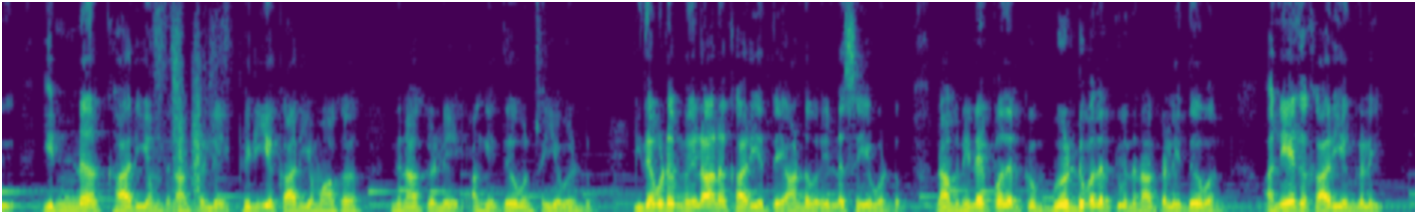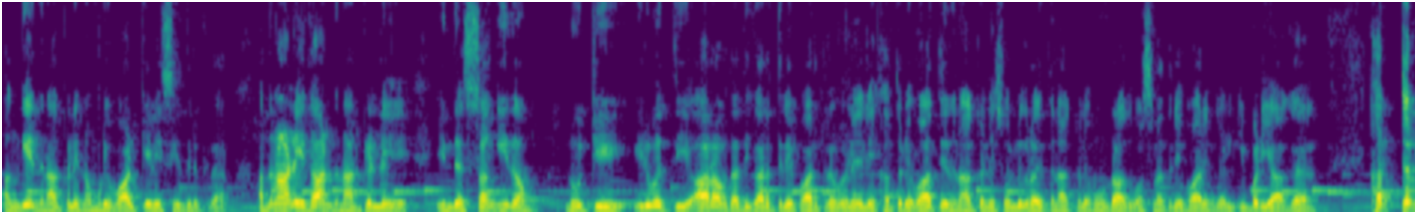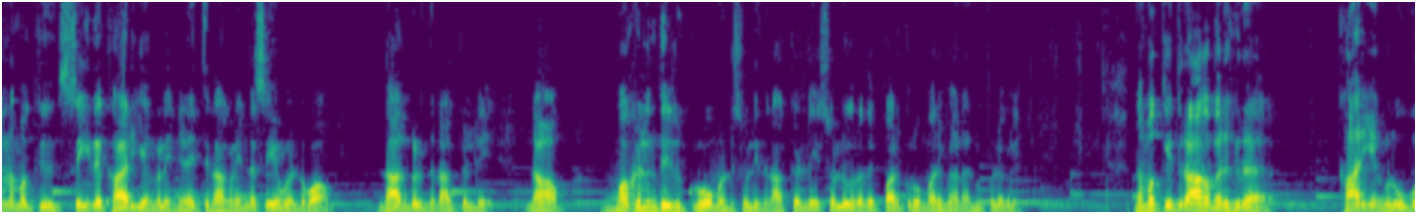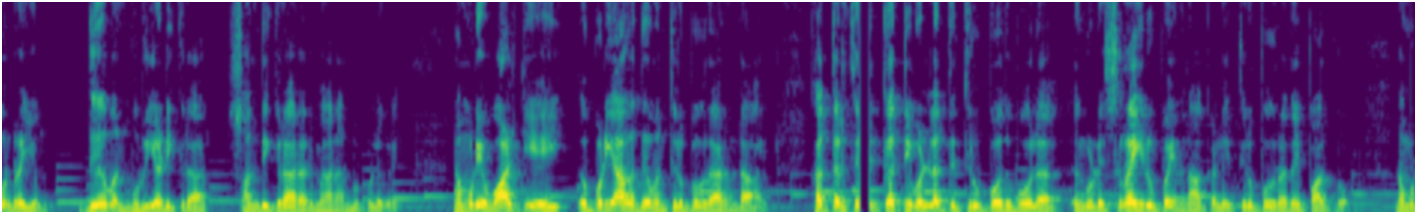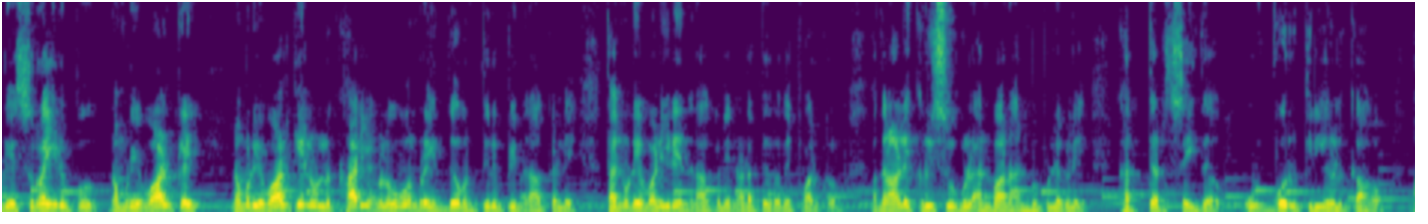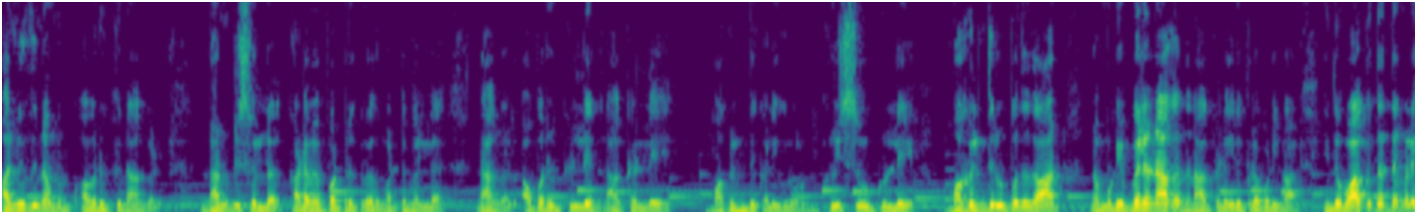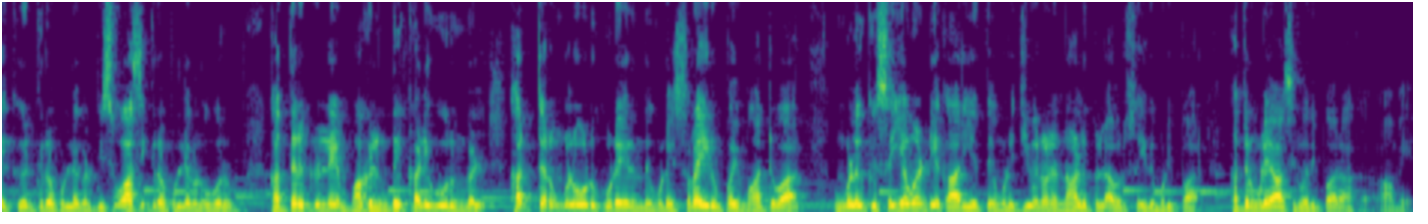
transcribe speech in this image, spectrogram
என்ன காரியம் இந்த நாட்களிலே? பெரிய காரியமாக இந்த நாட்களிலே அங்கே தேவன் செய்ய வேண்டும். இதைவிட மேலான காரியத்தை ஆண்டவர் என்ன செய்ய வேண்டும்? நாங்கள் நினைப்பதற்கும் வேண்டுவதற்கும் இந்த நாட்களிலே தேவன் அநேக காரியங்களை அங்கே இந்த நாட்களை நம்முடைய வாழ்க்கையிலே செய்திருக்கிறார். அதனாலே தான் இந்த நாட்களிலே இந்த சங்கீதம் நூற்றி இருபத்தி ஆறாவது அதிகாரத்திலே பார்க்கிற வேளையிலே கத்துடைய வார்த்தை இந்த நாட்களை சொல்லுகிற இந்த நாட்களை மூன்றாவது வசனத்திலே பாருங்கள். இப்படியாக கத்தர் நமக்கு செய்த காரியங்களை நினைத்து நாங்கள் என்ன செய்ய வேண்டுமா? நாங்கள் இந்த நாட்களிலே நாம் மகிழ்ந்து இருக்கிறோம் என்று சொல்லி இந்த நாட்களிலே சொல்லுகிறதை பார்க்கிறோம். அருமையான அன்பு பிள்ளைகளை நமக்கு எதிராக வருகிற காரியங்கள் ஒவ்வொன்றையும் தேவன் முறியடிக்கிறார் சந்திக்கிறார் அருமையான அன்பு பிள்ளைகளே. நம்முடைய வாழ்க்கையை எப்படியாக தேவன் திருப்புகிறார் என்றால் கத்தர் தெற்கத்தி வெள்ளத்தை திருப்புவது போல எங்களுடைய சிறை இருப்பை இந்த நாட்களில் திருப்புகிறதை பார்க்கிறோம். நம்முடைய சிறையிருப்பு நம்முடைய வாழ்க்கை நம்முடைய வாழ்க்கையில் உள்ள காரியங்கள் ஒவ்வொன்றையும் தேவன் திருப்பி இந்த நாட்களிலே தன்னுடைய வழியிலே இந்த நாட்களை நடத்துகிறதை பார்க்கிறோம். அதனாலே கிறிஸ்துக்குள் அன்பான அன்பு பிள்ளைகளை கத்தர் செய்த ஒவ்வொரு கிரியைகளுக்காகவும் அனுதினமும் அவருக்கு நாங்கள் நன்றி சொல்ல கடமைப்பட்டிருக்கிறது மட்டுமல்ல நாங்கள் அவருக்குள்ளே இந்த நாட்களிலே மகிழ்ந்து கழிகிறோம். கிறிஸ்துவுக்குள்ளே மகிழ்ந்திருப்பதுதான் நம்முடைய பலனாக அந்த நாட்களில் இருக்கிறபடினால். இந்த வாக்குத்தத்தங்களை கேட்கிற பிள்ளைகள் விசுவாசிக்கிற பிள்ளைகள் ஒவ்வொரு கத்தருக்குள்ளே மகிழ்ந்து கழிகூறுங்கள் கர்த்தர் உங்களோடு கூட இருந்து உங்களுடைய சிறையிருப்பை மாற்றுவார். உங்களுக்கு செய்ய வேண்டிய காரியத்தை உங்களுடைய ஜீவனுள்ள நாளுக்குள் அவர் செய்து முடிப்பார். கத்தர் உங்களை ஆசீர்வதிப்பாராக. ஆமே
